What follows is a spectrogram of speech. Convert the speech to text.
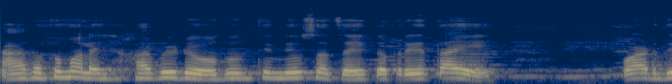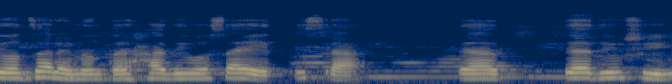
आता तुम्हाला हा व्हिडिओ दोन तीन दिवसाचा एकत्र येत आहे. वाढदिवस झाल्यानंतर हा दिवस आहे तिसरा. त्या त्या दिवशी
